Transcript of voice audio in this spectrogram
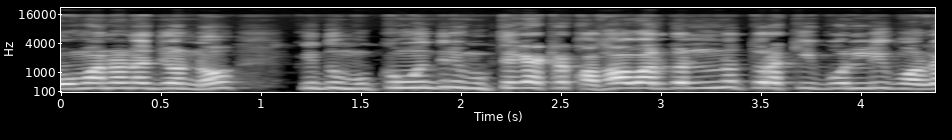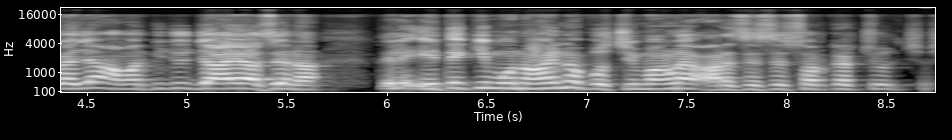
অবমাননার জন্য। কিন্তু মুখ্যমন্ত্রী মুখ থেকে একটা কথা বার করলেন না, তোরা কি বললি মর্গা যা, আমার কিছু যায় আসে না। তাহলে এতে কি মনে হয় না পশ্চিমবাংলায় আরএসএস এর সরকার চলছে?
